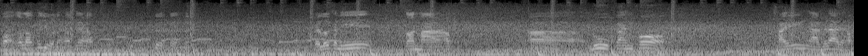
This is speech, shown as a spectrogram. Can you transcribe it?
เบาะก็ล็อกไม่อยู่นะครับเนี่ยครับแต่รถคันนี้ตอนมาครับลูกก้านข้อ ใช้งานไม่ได้เลยครับ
